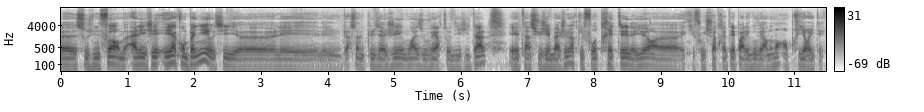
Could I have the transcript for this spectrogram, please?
euh, sous une forme allégée et accompagner aussi euh, les, les, personnes plus âgées, moins ouvertes au digital, est un sujet majeur qu'il faut traiter d'ailleurs et qu'il faut qu'il soit traité par les gouvernements en priorité.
